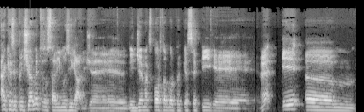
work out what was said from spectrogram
Anche se principalmente sono stati musicali, c'è DJ Max Portable per PSP che... eh, e um,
